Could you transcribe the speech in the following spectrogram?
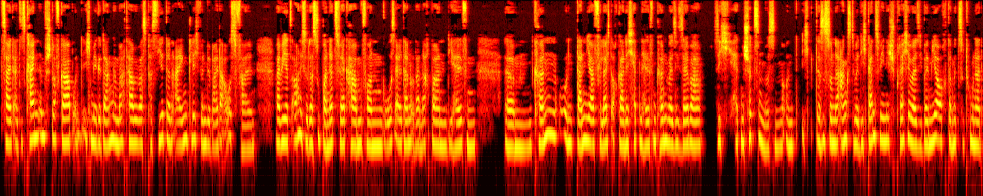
Zeit, als es keinen Impfstoff gab und ich mir Gedanken gemacht habe, was passiert denn eigentlich, wenn wir beide ausfallen? Weil wir jetzt auch nicht so das super Netzwerk haben von Großeltern oder Nachbarn, die helfen ähm, können und dann ja vielleicht auch gar nicht hätten helfen können, weil sie selber sich hätten schützen müssen. Und ich, das ist so eine Angst, über die ich ganz wenig spreche, weil sie bei mir auch damit zu tun hat,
